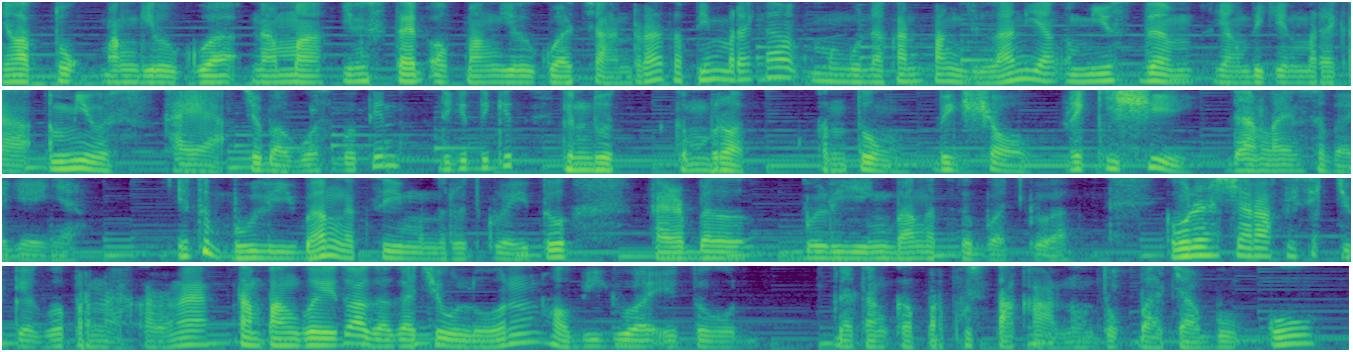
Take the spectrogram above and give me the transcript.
nyeletuk manggil gue nama instead of manggil gue Chandra tapi mereka menggunakan panggilan yang amuse them yang bikin mereka amuse. Kayak coba gue sebutin sedikit-dikit gendut, gembrot, kentung, big show, rikishi dan lain sebagainya. Itu bully banget sih menurut gue itu. Verbal bullying banget tuh buat gue kemudian secara fisik juga gue pernah karena tampang gue itu agak-agak culun hobi gue itu datang ke perpustakaan untuk baca buku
